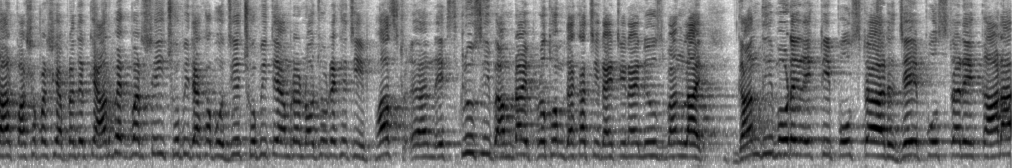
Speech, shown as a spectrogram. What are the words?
তার পাশাপাশি আপনাদেরকে আরও একবার সেই ছবি দেখাবো, যে ছবিতে আমরা নজর রেখেছি। ফার্স্ট অ্যান্ড এক্সক্লুসিভ আমরাই প্রথম দেখাচ্ছি নাইনটি নাইন নিউজ বাংলায়। গান্ধী মোড়ের একটি পোস্টার, যে পোস্টারে কারা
